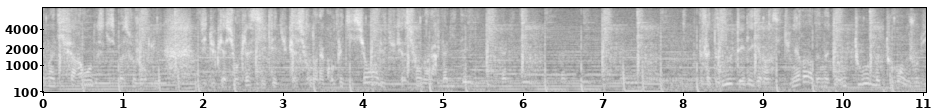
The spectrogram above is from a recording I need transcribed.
gamins différemment de ce qui se passe aujourd'hui. L'éducation classique, l'éducation dans la compétition, l'éducation dans la rivalité. Le fait de noter les gamins, c'est une erreur de noter. Tout le monde note tout le monde aujourd'hui.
